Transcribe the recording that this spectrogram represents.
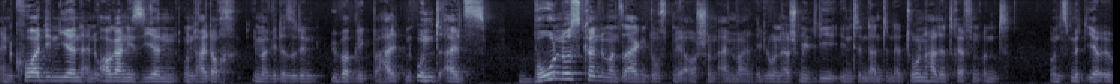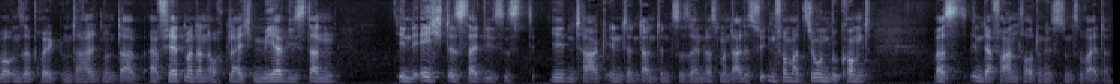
ein Koordinieren, ein Organisieren und halt auch immer wieder so den Überblick behalten. Und als Bonus könnte man sagen, durften wir auch schon einmal Ilona Schmiel, die Intendantin der Tonhalle, treffen und uns mit ihr über unser Projekt unterhalten. Und da erfährt man dann auch gleich mehr, wie es dann in echt ist, halt wie es ist, jeden Tag Intendantin zu sein, was man da alles für Informationen bekommt was in der Verantwortung ist und so weiter.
